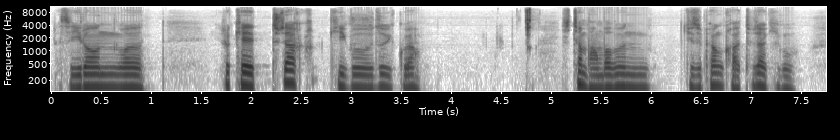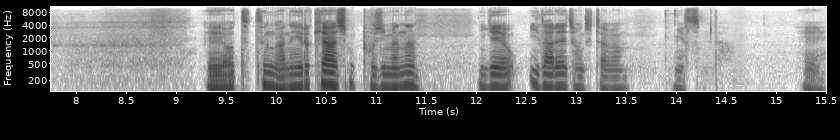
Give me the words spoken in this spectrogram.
그래서 이런 거 이렇게 투자 기구도 있고요. 시청 방법은 기술 평가 투자 기구. 예, 어쨌든 간에 이렇게 하시 보시면은 이게 이달의 정책 자금이었습니다. 예.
